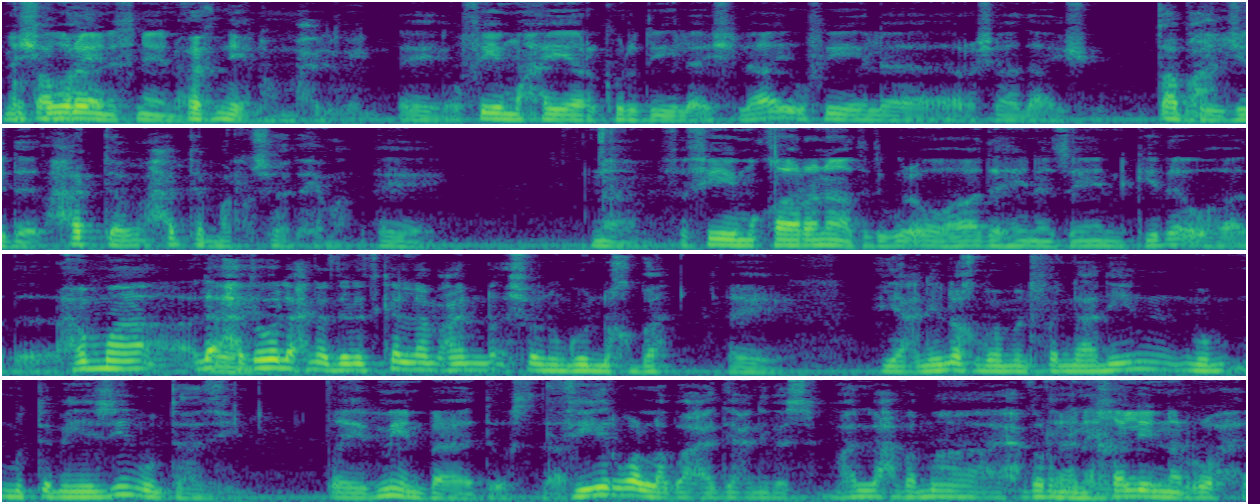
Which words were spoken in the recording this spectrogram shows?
مشهورين اثنين اثنين هم حلوين. إيه وفي محير كردي إلى اشلاي وفي إلى رشاد عايشي طبعا. الجدد. حتى حتى مر رشاد أيضا. إيه. نعم. ففي مقارنات تقول أوه هذا هنا زين كذا وهذا هم لا إيه. هذول إحنا بدنا نتكلم عن شلون نقول نخبة. إيه. يعني نخبة من فنانين متميزين ممتازين. طيب مين بعد أستاذ؟ كثير والله بعد يعني بس بهاللحظة ما يحضرني. يعني خلينا نروح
